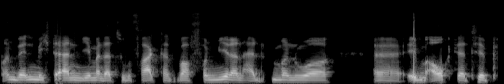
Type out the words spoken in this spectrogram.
Und wenn mich dann jemand dazu gefragt hat, war von mir dann halt immer nur äh, eben auch der Tipp,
